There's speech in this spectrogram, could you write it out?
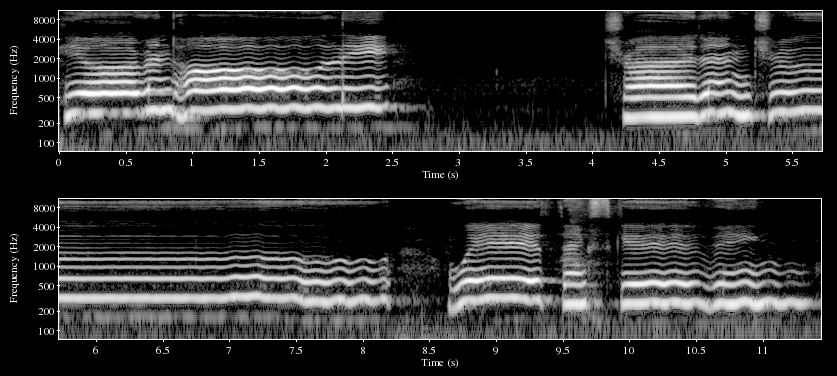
pure and holy, tried and true. With thanksgiving,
